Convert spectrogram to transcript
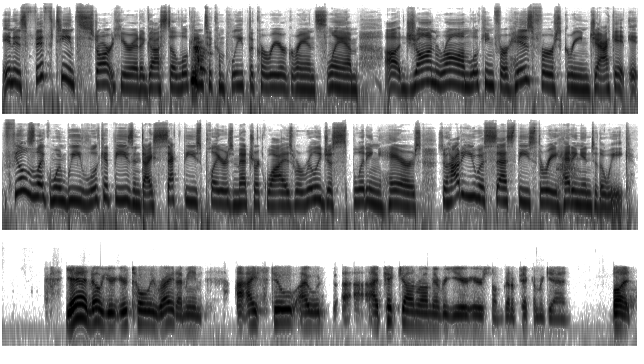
in his 15th start here at Augusta, looking to complete the career Grand Slam. Uh, Jon Rahm looking for his first green jacket. It feels like when we look at these and dissect these players metric wise, we're really just splitting hairs. So how do you assess these three? heading into the week. Yeah, no, you're you're totally right. I mean, I, I still I would I pick Jon Rahm every year here, so I'm going to pick him again. But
